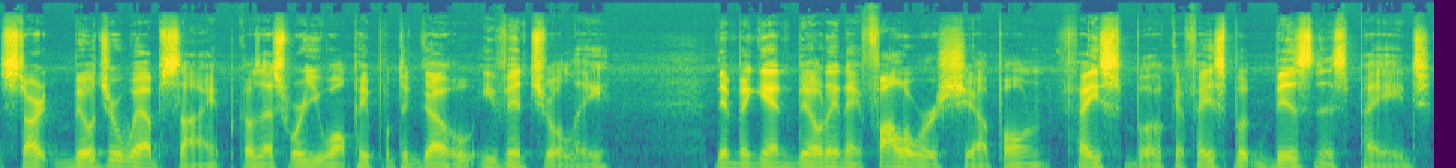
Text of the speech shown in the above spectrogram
start build your website because that's where you want people to go eventually. Then begin building a followership on Facebook, a Facebook business page,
